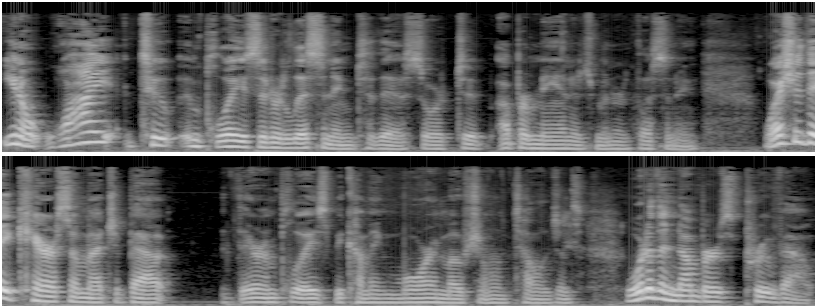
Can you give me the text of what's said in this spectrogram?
you know, why to employees that are listening to this or to upper management or listening, why should they care so much about their employees becoming more emotional intelligence. What do the numbers prove out?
